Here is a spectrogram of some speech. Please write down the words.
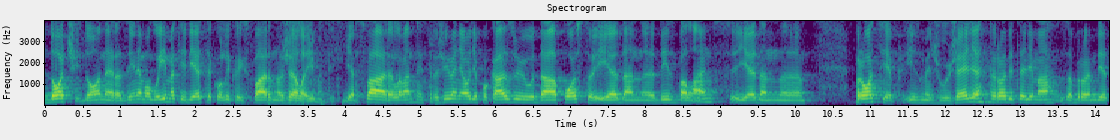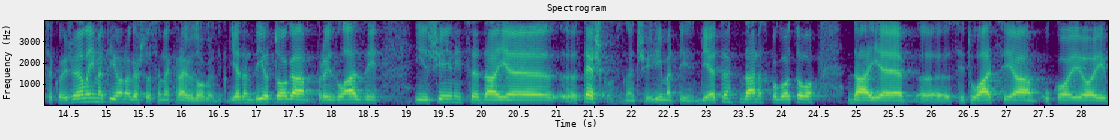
doći do one razine, mogu imati djece koliko ih stvarno žele imati. Jer sva relevantna istraživanja ovdje pokazuju da postoji jedan disbalans, jedan e, procijep između želje roditeljima za brojem djece koji žele imati i onoga što se na kraju dogodi. Jedan dio toga proizlazi iz činjenice da je e, teško znači imati dijete danas pogotovo da je e, situacija u kojoj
